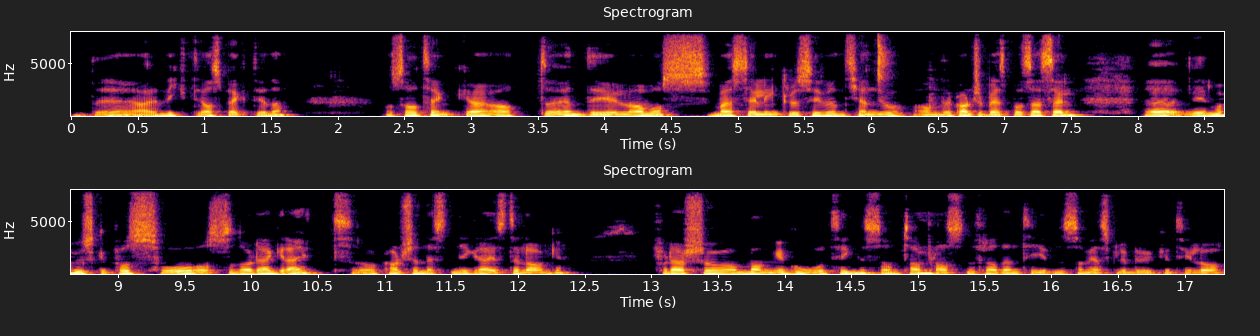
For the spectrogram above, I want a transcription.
Det er et viktig aspekt i det. Og så tenker jeg at en del av oss, meg selv inklusive, kjenner jo andre kanskje best på seg selv, eh, vi må huske på så også når det er greit, og kanskje nesten i greieste laget. For det er så mange gode ting som tar plassen fra den tiden som jeg skulle bruke til å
